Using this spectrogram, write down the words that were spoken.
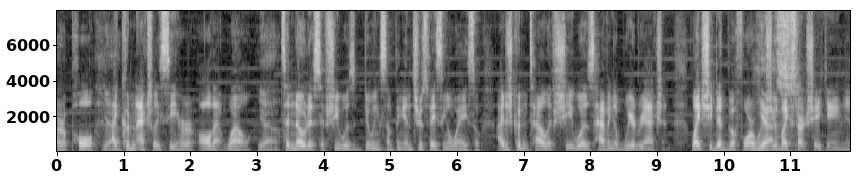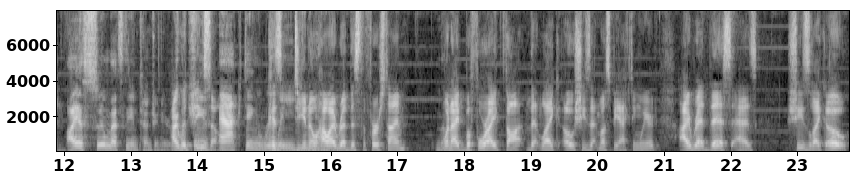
or Oh, a pole. yeah. I couldn't actually see her all that well. Yeah. to notice if she was doing something and she was facing away so i just couldn't tell if she was having a weird reaction like she did before when she would like start shaking and I assume that's the intention here. I would think she's so. acting really. do you know how i read this the first time when i before i thought that like oh she's that must be acting weird i read this as she's like oh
